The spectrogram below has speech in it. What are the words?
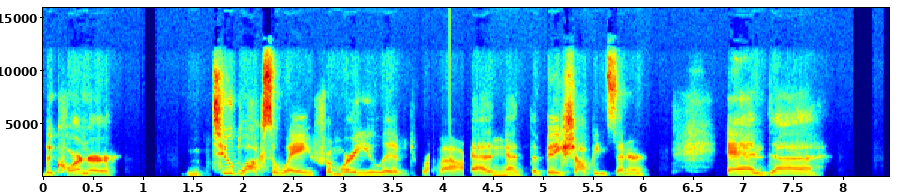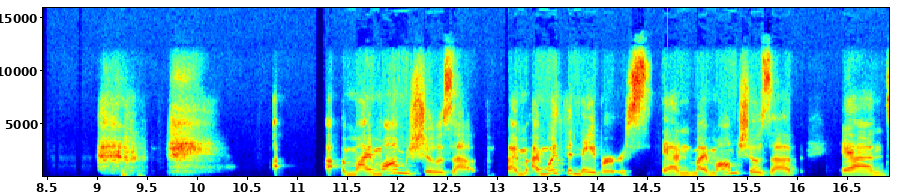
the corner two blocks away from where you lived at, mm-hmm. at the big shopping center. And uh Uh, my mom shows up. I'm, I'm with the neighbors, and my mom shows up and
